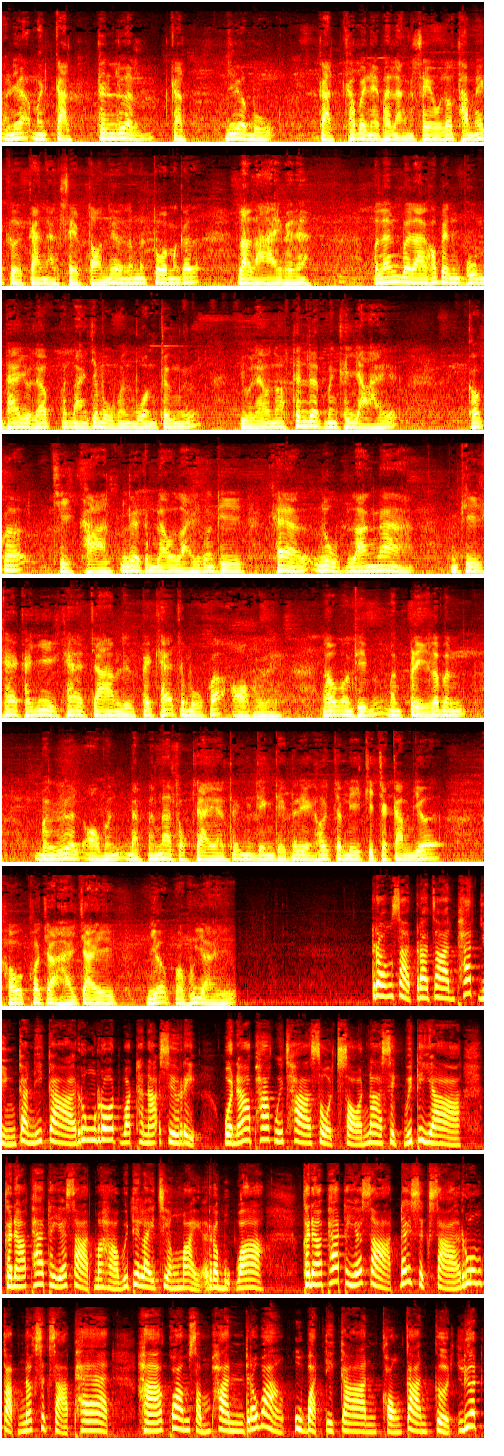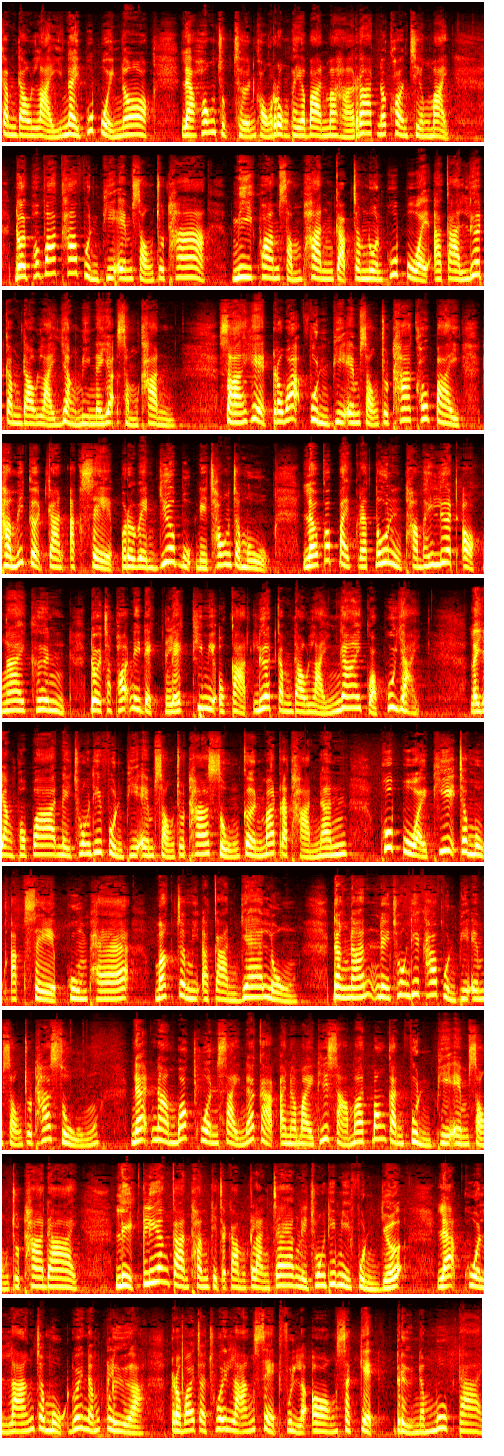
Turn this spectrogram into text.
อันนี้มันกัดเส้นเลือดกัดเยื่อบุกัดเข้าไปในผนังเซลล์แล้วทำให้เกิดการอักเสบต่อเนื่อง แล้วมันตัวมันก็ละลายไปนะ เพราะฉะนั้นเวลาเขาเป็นภูมิแพ้อยู่แล้วผนังจมูกมันบวมตึง อยู่แล้วเนาะเส้นเลือดมันขยายเขาก็ฉีกขาดเลือดกำเดาไหล บางทีแค่รูปล้างหน้า บางทีแค่ขยี้แค่จามหรือไปแค่จมูกก็ออกเลย แล้วบางทีมันปรีแล้วมันมันเลือดออกมันแบบมันน่าตกใจอะถ้าเด็กเด็กนักเรียนเขาจะมีกิจกรรมเยอะเขาก็จะหายใจเยอะกว่าผู้ใหญ่ รองศาสตราจารย์แพทย์หญิงกันนิกา รุ่งโรธวัฒนสิริ หัวหน้าภาควิชาโสตสอนนาสิกวิทยา คณะแพทยศาสตร์มหาวิทยาลัยเชียงใหม่ ระบุว่า คณะแพทยศาสตร์ได้ศึกษาร่วมกับนักศึกษาแพทย์ หาความสัมพันธ์ระหว่างอุบัติการของการเกิดเลือดกำเดาไหลในผู้ป่วยนอก และห้องฉุกเฉินของโรงพยาบาลมหาราชนครเชียงใหม่ โดยพบว่าค่าฝุ่น PM 2.5 มีความสัมพันธ์กับจำนวนผู้ป่วยอาการเลือดกำเดาไหลอย่างมีนัยสำคัญ สาเหตุเพราะว่าฝุ่น PM 2.5 เข้าไปทำให้เกิดการอักเสบบริเวณเยื่อบุในช่องจมูก แล้วก็ไปกระตุ้นทำให้เลือดออกง่ายขึ้น โดยเฉพาะในเด็กเล็กที่มีโอกาสเลือดกำเดาไหลง่ายกว่าผู้ใหญ่และยังพบว่าในช่วงที่ฝุ่น PM 2.5 สูงเกินมาตรฐานนั้น ผู้ป่วยที่จมูกอักเสบภูมิแพ้ มักจะมีอาการแย่ลง ดังนั้นในช่วงที่ค่าฝุ่น PM 2.5 สูง แนะนำว่าควรใส่หน้ากากอนามัยที่สามารถป้องกันฝุ่น PM 2.5 ได้ หลีกเลี่ยงการทำกิจกรรมกลางแจ้งในช่วงที่มีฝุ่นเยอะ และควรล้างจมูกด้วยน้ำเกลือ เพราะว่าจะช่วยล้างเศษฝุ่นละอองสะเก็ดหรือน้ำมูกได้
